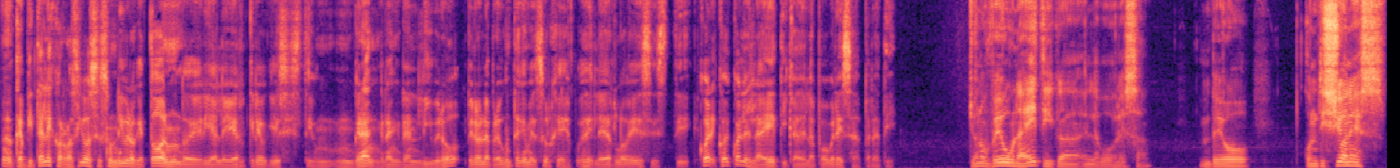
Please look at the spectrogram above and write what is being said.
Bueno, Capitales Corrosivos es un libro que todo el mundo debería leer, creo que es este un, gran, gran, gran libro, pero la pregunta que me surge después de leerlo es, este, cuál es la ética de la pobreza para ti? Yo no veo una ética en la pobreza. Veo condiciones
